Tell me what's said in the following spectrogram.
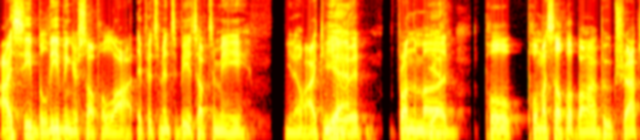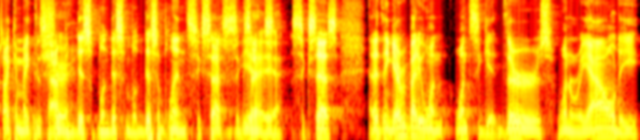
I see believing yourself a lot. If it's meant to be, it's up to me. You know, I can yeah. do it from the mud. Yeah. Pull pull myself up by my bootstraps. I can make this sure. happen. Discipline, discipline, discipline, success, success, yeah, success. And I think everybody want, wants to get theirs. When in reality,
